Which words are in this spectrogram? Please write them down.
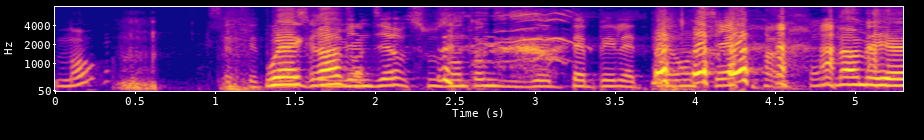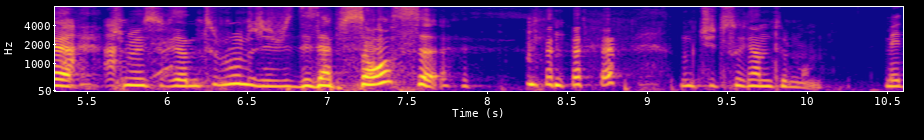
Non Ça fait Ouais, ce que grave. Je viens de dire sous-entend que vous êtes tapé la terre entière. Non, mais euh, je me souviens de tout le monde, j'ai juste des absences. Donc, tu te souviens de tout le monde. mais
